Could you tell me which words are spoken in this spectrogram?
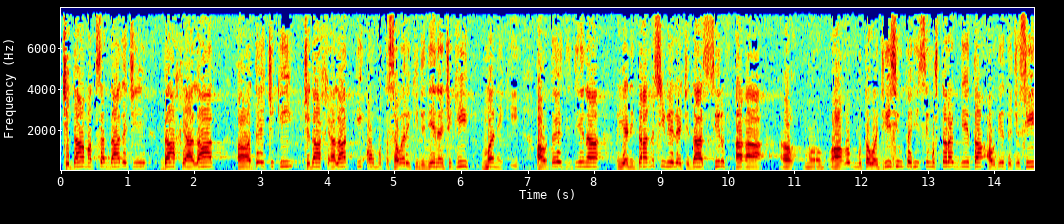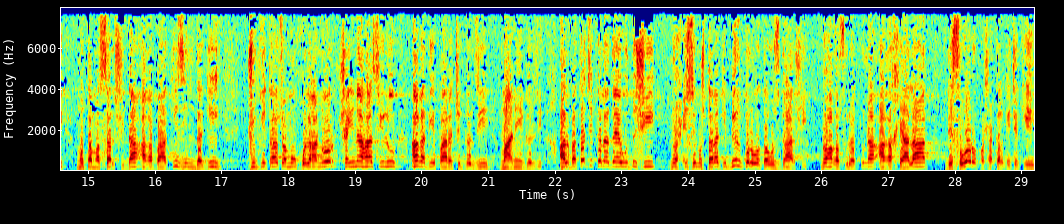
چی دا مقصد دا دی چی دا خیالات دی چکی چی دا خیالات تی او متصور کی دی دینا چکی منی کی او دی دی دینا یعنی دا نسی ویلے چی دا صرف اغا اغا متوجی سی تا حصی مشترک دیتا او دیتا چسی متمثل شی دا اغا باقی زندگی چونکه تاسو ته مونږ خو لا نور شیونه حاصلو هغه دې پاره چه ګرځي مانع ګرځي البته چه کله دا وده شي نو حس مشترک بلکل ورته اوزګار شي نو هغه صورتونه هغه خیالات د صورو په شکل کې چه کی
